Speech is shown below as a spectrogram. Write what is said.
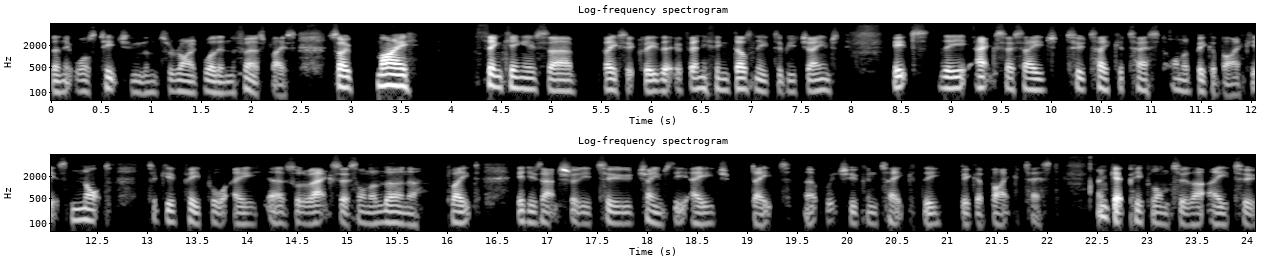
than it was teaching them to ride well in the first place. So my thinking is uh, basically that if anything does need to be changed, it's the access age to take a test on a bigger bike. It's not to give people a, a sort of access on a learner plate. It is actually to change the age date at which you can take the bigger bike test and get people onto that A2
